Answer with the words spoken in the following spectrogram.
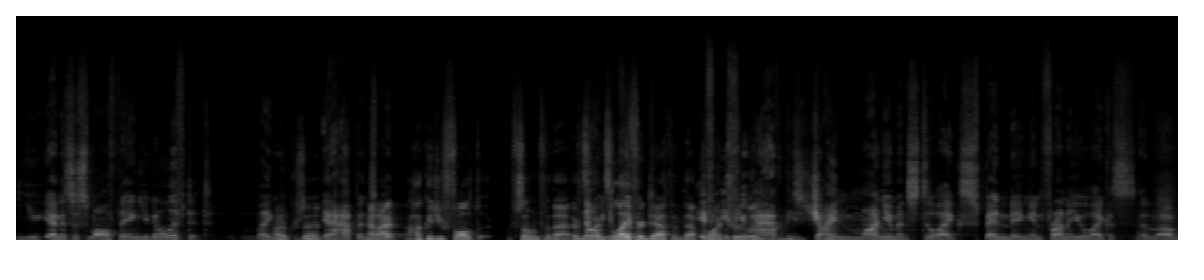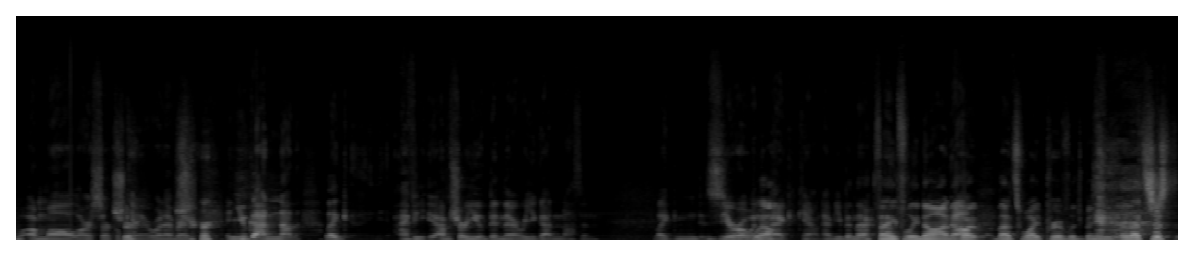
You and it's a small thing. You're gonna lift it. Like 100%. It happens. And but I, how could you fault someone for that? It's, no, it's life or death at that if, point. If truly. you have these giant monuments to like spending in front of you, like a mall or a Circle Sure, K or whatever, and- sure. and, you got nothing, like, have you? I'm sure you've been there where you got nothing, like zero in Well, the bank account. Have you been there? Thankfully not, No? but that's white privilege, maybe. or that's just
